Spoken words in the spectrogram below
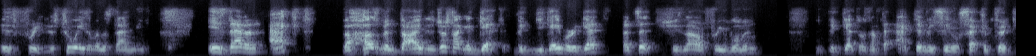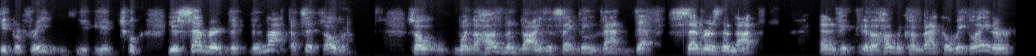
is free. There's two ways of understanding Is that an act? The husband died, it's just like a get. You gave her a get, that's it. She's now a free woman the get doesn't have to act every single second to keep her free. You, you took, you severed the, the knot. That's it. It's over. So when the husband dies, the same thing. That death severs the knot. And if, he, if the husband comes back a week later,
